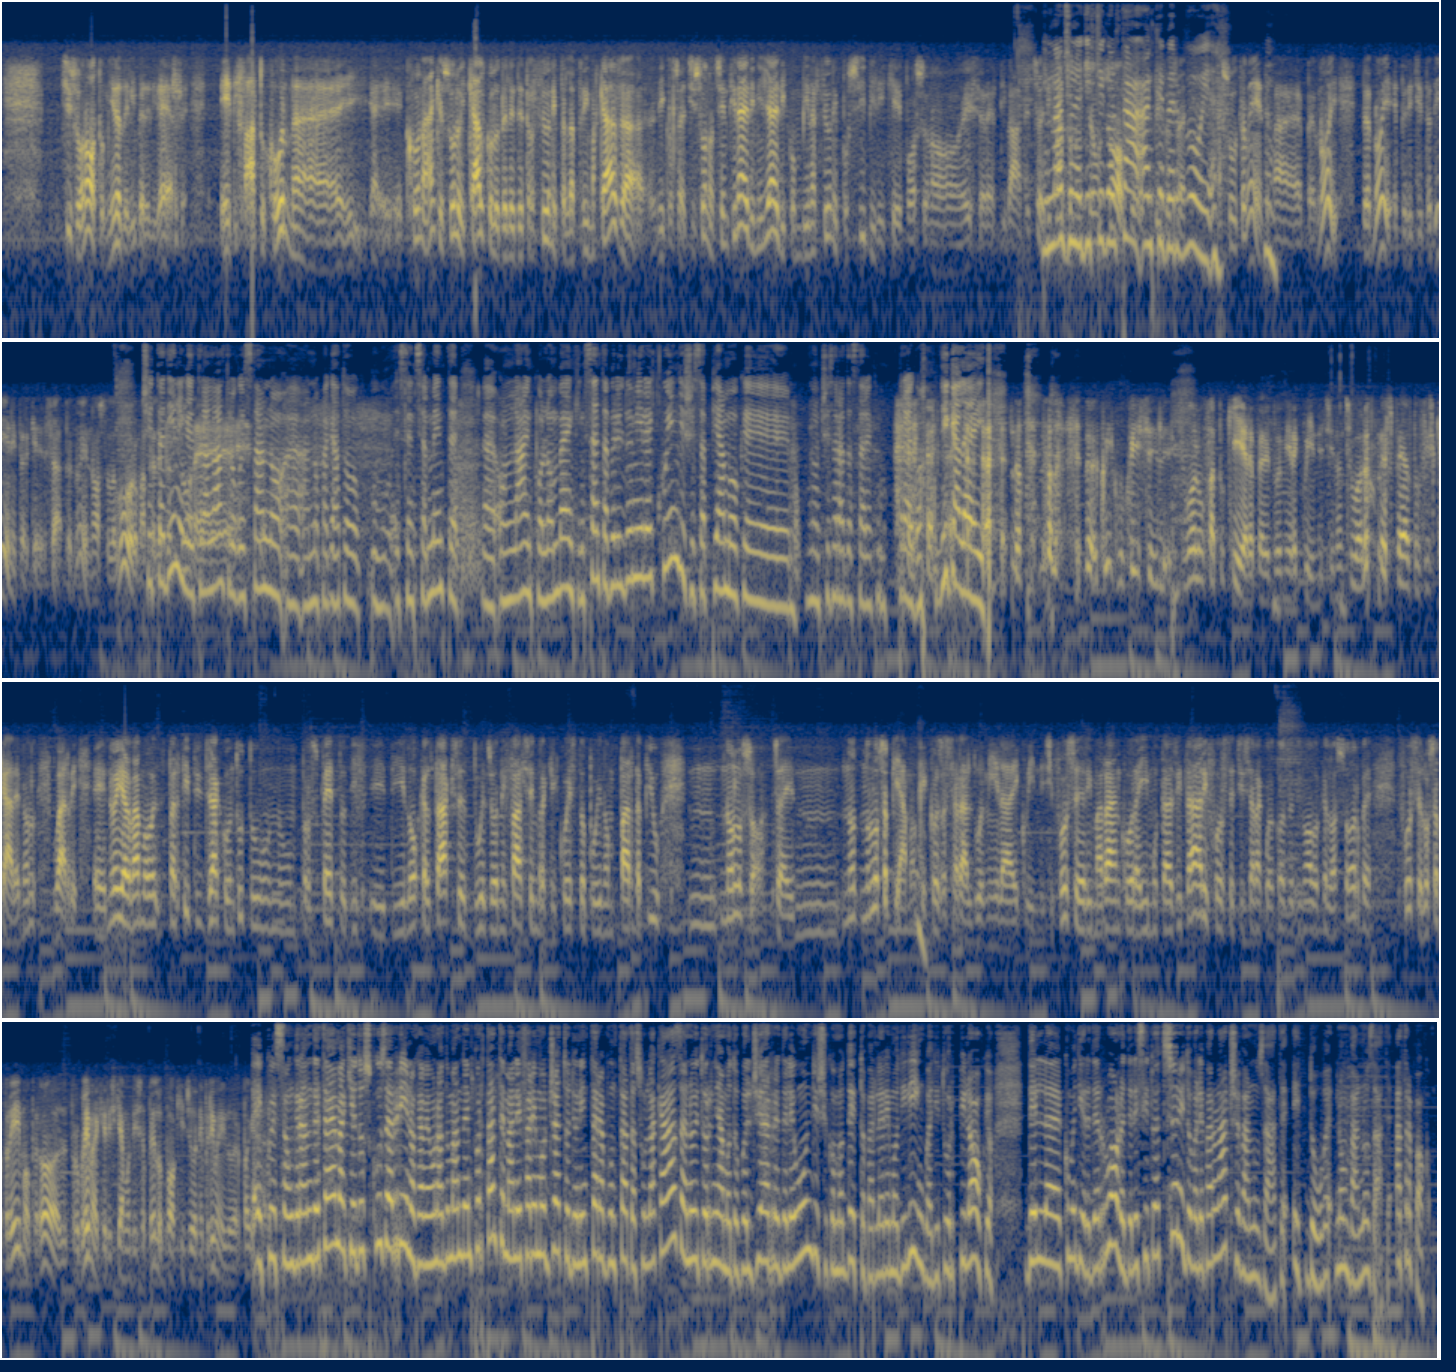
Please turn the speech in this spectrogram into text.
ci sono 8.000 delibere diverse e di fatto con, eh, con, anche solo il calcolo delle detrazioni per la prima casa, dico, cioè, ci sono centinaia di migliaia di combinazioni possibili che possono essere attivate. Cioè, Immagino di difficoltà software, anche per cioè, voi. Assolutamente, mm. ma per noi, per noi, e per i cittadini, perché sa, per noi è il nostro lavoro. Ma cittadini che tra l'altro quest'anno eh, hanno pagato mh, mm, essenzialmente eh, online con l'home banking. Senta, per il 2015 sappiamo che non ci sarà da stare... Prego, dica lei. no, no, no, qui, qui si, ci vuole un fattucchiere per il 2015, non ci vuole un esperto fiscale. Non, guardi, eh, noi eravamo partiti già con tutto un, un prospetto di, di, local tax due giorni fa, sembra che questo poi non parta più, mm, non lo so, cioè, mm, non, non, lo sappiamo che cosa sarà il 2015, forse rimarrà ancora i mutasitari, forse ci sarà qualcosa di nuovo che lo assorbe, forse lo sapremo, però il problema è che rischiamo di saperlo pochi giorni prima di dover pagare. E questo è un grande tema, chiedo scusa a Rino che aveva una domanda importante, ma ne faremo oggetto di un'intera puntata sulla casa, noi torniamo dopo il GR delle 11, come ho detto parleremo di lingua, di turpiloquio, del, dire, del ruolo e delle situazioni dove le parolacce vanno usate e dove non vanno usate. A tra poco.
